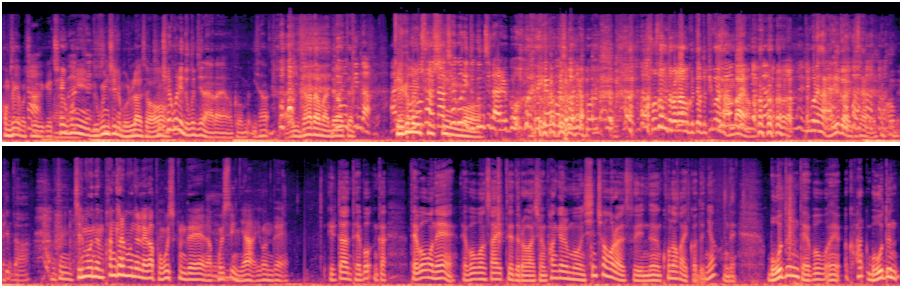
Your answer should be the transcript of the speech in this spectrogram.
검색해봐 좋다. 주 이게 어, 최군이 왜 누군지를 몰라서 최군이 누군지는 알아요. 그 이상 아, 이상하다고 만들어 너무 웃긴다. 아니, 개그맨 출신 최군이 뭐- 누군지는 알고 내용을 전혀 모르고 소송 들어가면 그때부터 피곤해서 안 봐요. 피곤해서 안 읽어요 기사를. 아, 웃긴다. 아무튼 질문은 판결문을 내가 보고 싶은데 나 볼수 있냐 이건데 일단 대법 그러니까 대법원에 대법원 사이트에 들어가시면 판결문 신청을 할 수 있는 코너가 있거든요. 근데 모든 대법원의 판- 모든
